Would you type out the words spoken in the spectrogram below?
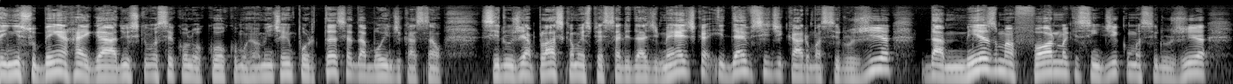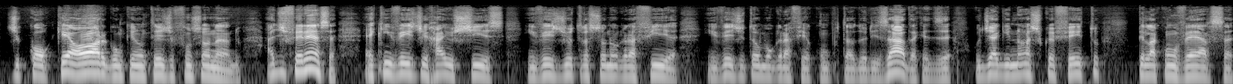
Tem isso bem arraigado, isso que você colocou como realmente a importância da boa indicação. Cirurgia plástica é uma especialidade médica e deve se indicar uma cirurgia da mesma forma que se indica uma cirurgia de qualquer órgão que não esteja funcionando. A diferença é que em vez de raio-x, em vez de ultrassonografia, em vez de tomografia computadorizada, quer dizer, o diagnóstico é feito pela conversa,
